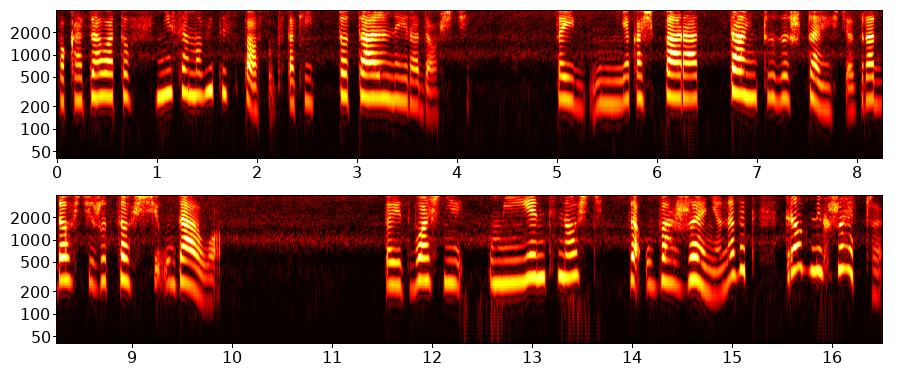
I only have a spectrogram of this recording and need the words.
pokazała to w niesamowity sposób, w takiej totalnej radości. Tutaj jakaś para tańczy ze szczęścia, z radości, że coś się udało. To jest właśnie umiejętność zauważenia nawet drobnych rzeczy,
